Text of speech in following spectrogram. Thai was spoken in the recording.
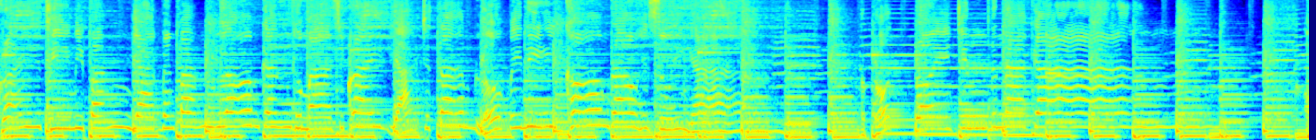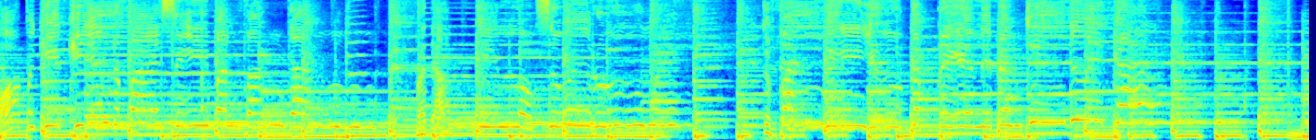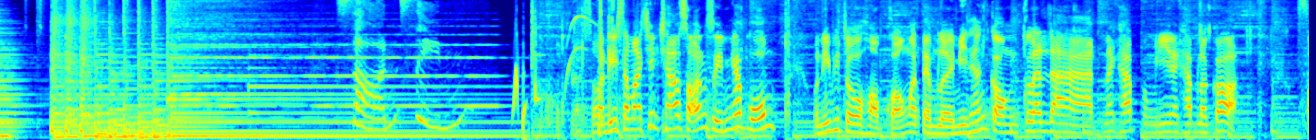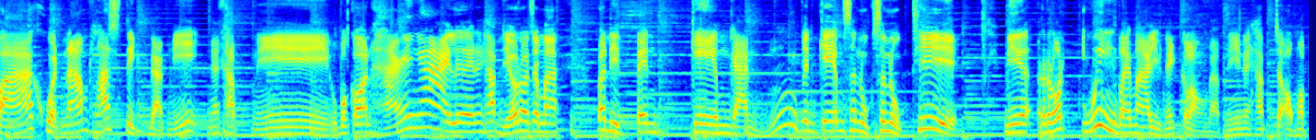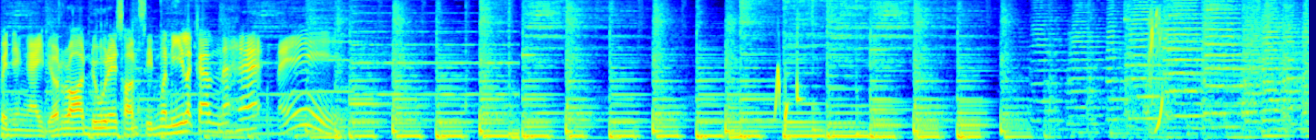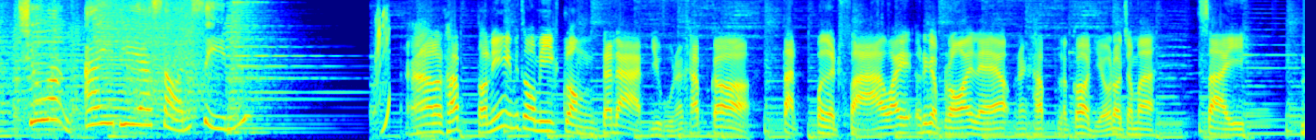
ใครที่มีฝันอยากแบ่งปันล้อมกันเข้ามาสิใคร อยากจะเติมโลกใบนี้ของเราให้สวยงาม สวัสดีสมาชิกชาวสอนศิลป์ครับผม วันนี้พี่โจหอบของมาเต็มเลย มีทั้งกล่องกระดาษนะครับ ตรงนี้นะครับแล้วก็ฝาขวดน้ำพลาสติกแบบนี้นะครับ นี่อุปกรณ์หาง่ายๆเลยนะครับ เดี๋ยวเราจะมาประดิษฐ์เป็นเกมกันอืมเป็นเกมสนุกๆที่มีรถวิ่งไปมาอยู่ในกล่องแบบนี้นะครับ จะออกมาเป็นยังไง เดี๋ยวรอดูในสอนศิลป์วันนี้ละกันนะฮะนี่ ช่วงไอเดียสอนศิลป์เอาละครับ ตอนนี้พี่โจมีกล่องกระดาษอยู่นะครับ ก็ตัดเปิดฝาไว้เรียบร้อยแล้วนะครับ แล้วก็เดี๋ยวเราจะมาใส่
